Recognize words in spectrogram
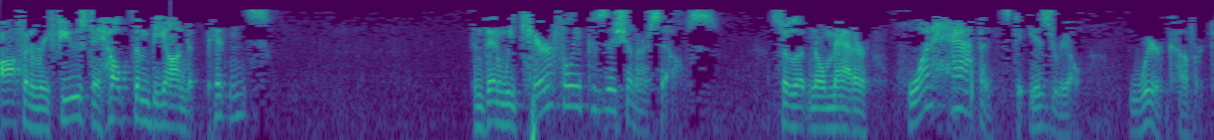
often refuse to help them beyond a pittance, and then we carefully position ourselves so that no matter what happens to Israel, we're covered.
